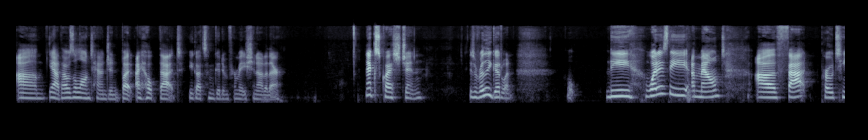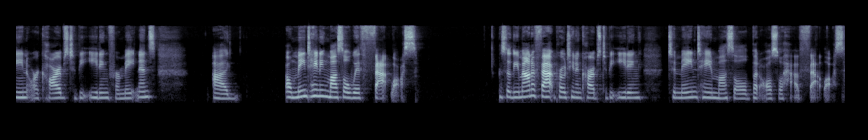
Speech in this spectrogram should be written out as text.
Um, yeah, that was a long tangent, but I hope that you got some good information out of there. Next question is a really good one. The what is the amount of fat, protein, or carbs to be eating for maintenance? Uh, oh, maintaining muscle with fat loss. So the amount of fat, protein, and carbs to be eating to maintain muscle, but also have fat loss.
